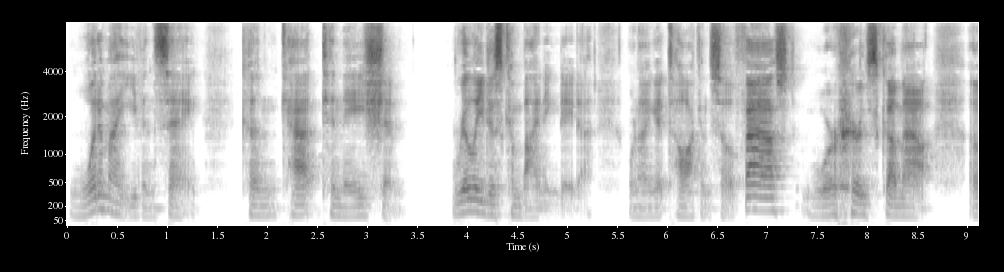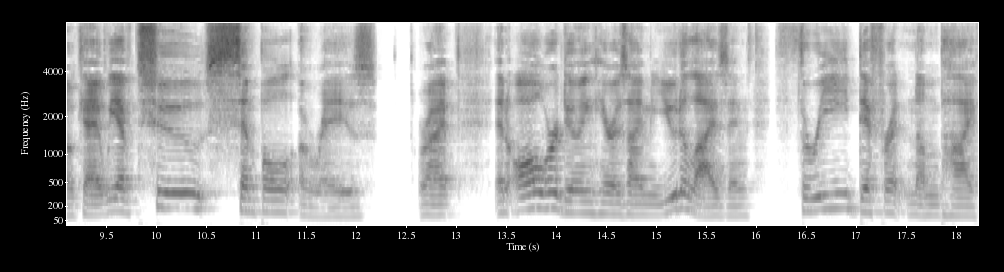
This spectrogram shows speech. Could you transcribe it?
What am I even saying? Concatenation. Really just combining data. When I get talking so fast, words come out. Okay, we have two simple arrays, right? And all we're doing here is I'm utilizing three different NumPy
